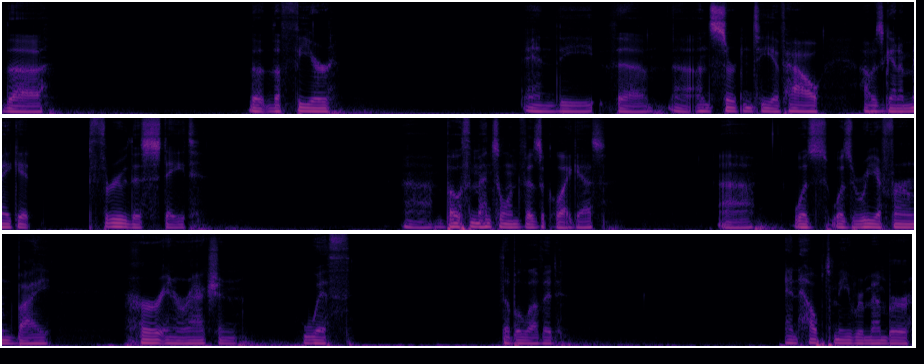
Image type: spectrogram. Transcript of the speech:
the the the fear and the the uh, uncertainty of how I was going to make it through this state, uh, both mental and physical, I guess, uh, was was reaffirmed by her interaction with the beloved, and helped me remember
